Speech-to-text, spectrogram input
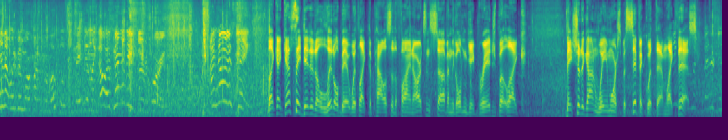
And that would have been more fun for locals. and They've been like, oh, I've been to the observatory. I know this thing. Like, I guess they did it a little bit with like the Palace of the Fine Arts and stuff and the Golden Gate Bridge, but like, they should have gone way more specific with them like this. Much better Disney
